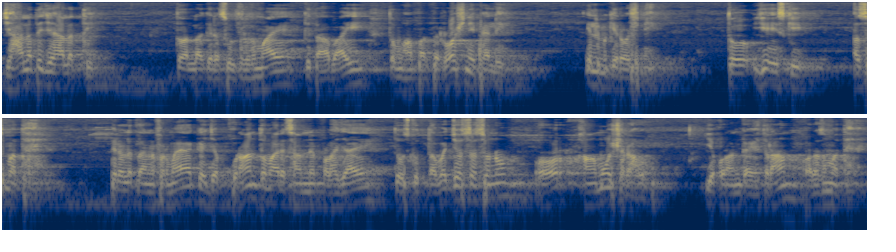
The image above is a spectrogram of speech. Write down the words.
جہالت جہالت تھی۔ تو اللہ کے رسول صلی اللہ علیہ وسلم آئے، کتاب آئی، تو وہاں پر پھر روشنی پھیلی، علم کی روشنی۔ تو یہ اس کی عظمت ہے۔ پھر اللہ تعالیٰ نے فرمایا کہ جب قرآن تمہارے سامنے پڑھا جائے، تو اس کو توجہ سے سنو اور خاموش رہو۔ یہ قرآن کا احترام اور عظمت ہے۔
